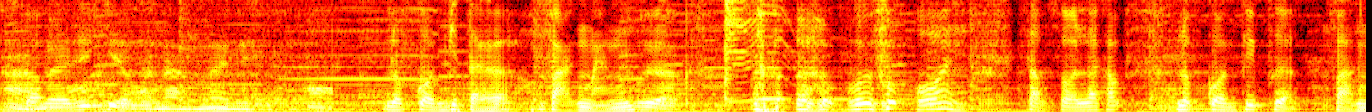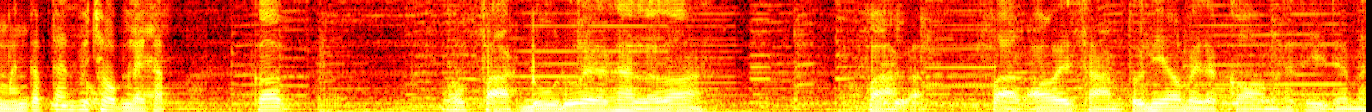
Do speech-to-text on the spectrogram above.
ถามเลยที่เกี่ยวกับหนังหน่อยดิรบกวนพี่เต๋อฝากหนัง เผือก เออโอ้ยโอ้ยสับสนแล้วครับ รบกวนพี่เผือกฝากหนังกับท่านผู้ชมเลยครับ ก็ก็ฝากดูด้วยแล้วกันแล้วก็ ฝากฝากเอาไอ้สามตัวนี้เอาไปจากกองสักทีได้ไหม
